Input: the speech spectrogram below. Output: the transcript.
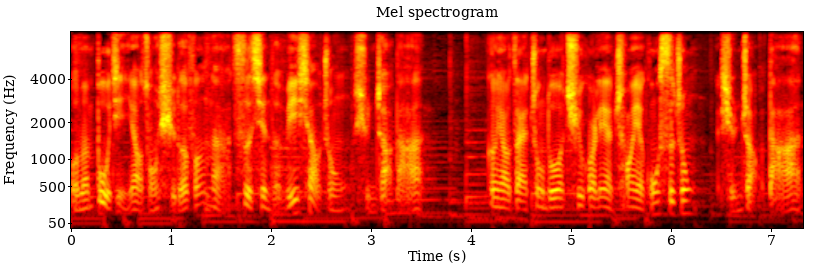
我们不仅要从许德峰那自信的微笑中寻找答案，更要在众多区块链创业公司中寻找答案。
